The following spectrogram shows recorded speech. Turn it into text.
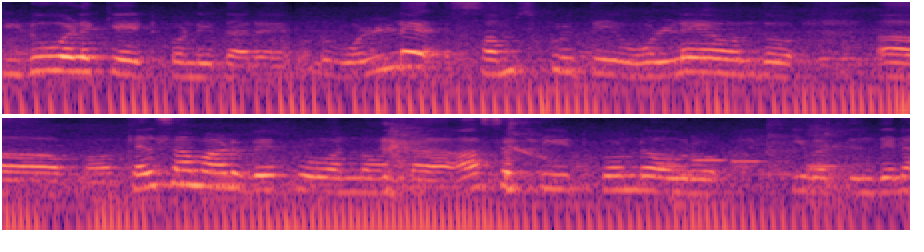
ತಿಳುವಳಿಕೆ ಇಟ್ಕೊಂಡಿದ್ದಾರೆ. ಒಂದು ಒಳ್ಳೆ ಸಂಸ್ಕೃತಿ ಒಳ್ಳೆಯ ಒಂದು ಕೆಲಸ ಮಾಡಬೇಕು ಅನ್ನೋಂಥ ಆಸಕ್ತಿ ಇಟ್ಕೊಂಡು ಅವರು ಇವತ್ತಿನ ದಿನ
